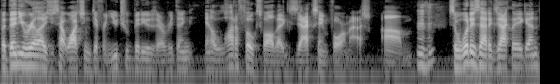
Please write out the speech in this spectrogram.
But then you realize you start watching different YouTube videos and everything, and a lot of folks follow that exact same format. Um, mm-hmm. So, what is that exactly again?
